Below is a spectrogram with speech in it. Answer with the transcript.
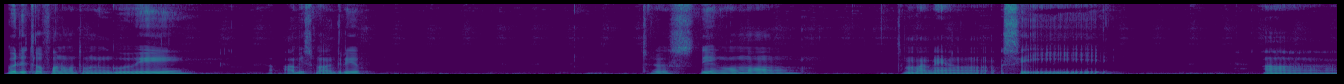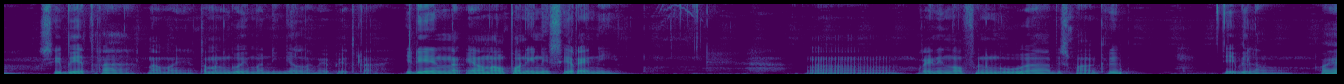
gue ditelepon sama temen gue habis maghrib. Terus dia ngomong teman yang si uh, si Betra namanya teman gue yang meninggal namanya Betra. Jadi yang, yang nelpon ini si Reni. Uh, Reni nelpon gue habis maghrib. Dia bilang weh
